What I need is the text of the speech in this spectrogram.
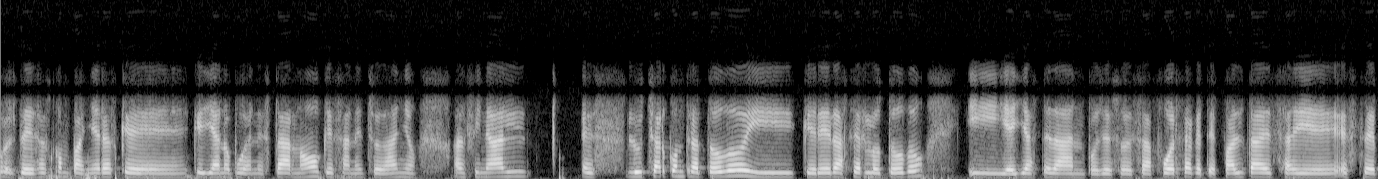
Pues de esas compañeras que, que ya no pueden estar, ¿no? que se han hecho daño. Al final es luchar contra todo y querer hacerlo todo y ellas te dan pues eso esa fuerza que te falta ese, ese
